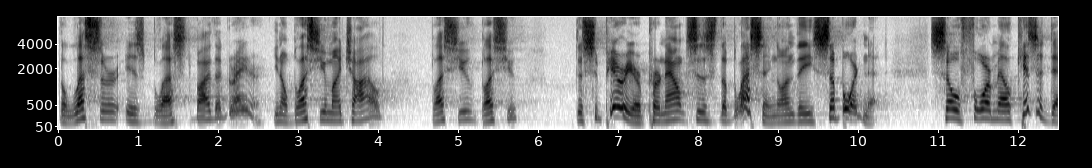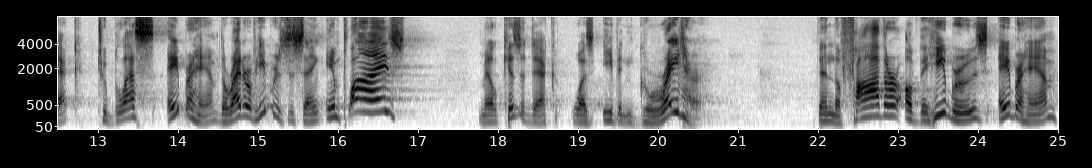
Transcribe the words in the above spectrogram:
The lesser is blessed by the greater. You know, bless you, my child. Bless you, bless you. The superior pronounces the blessing on the subordinate. So for Melchizedek, to bless Abraham, the writer of Hebrews is saying, implies Melchizedek was even greater than the father of the Hebrews, Abraham,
